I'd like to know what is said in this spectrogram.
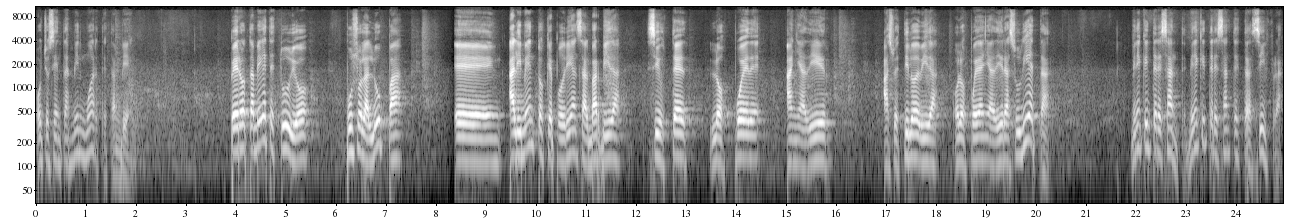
800 mil muertes también. Pero también este estudio puso la lupa en alimentos que podrían salvar vida si usted los puede añadir a su estilo de vida o los puede añadir a su dieta. Miren qué interesante, miren qué interesante esta cifra.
